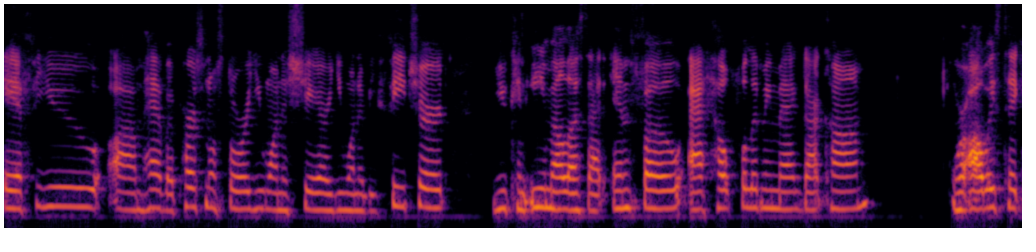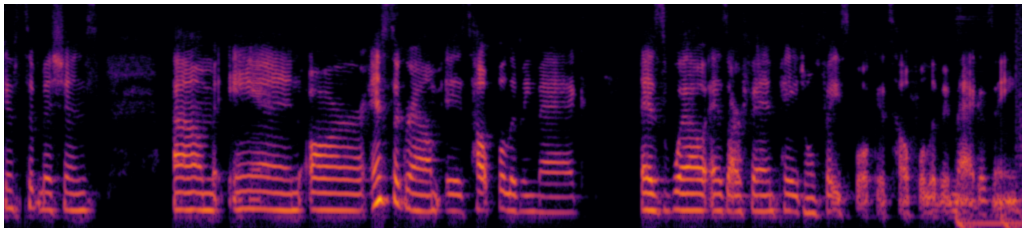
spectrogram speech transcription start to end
If you um, have a personal story you want to share, you want to be featured, you can email us at info at helpfullivingmag.com. We're always taking submissions. Um, and our Instagram is Helpful Living Mag, as well as our fan page on Facebook. It's Helpful Living Magazine.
